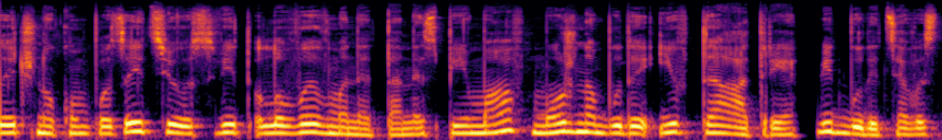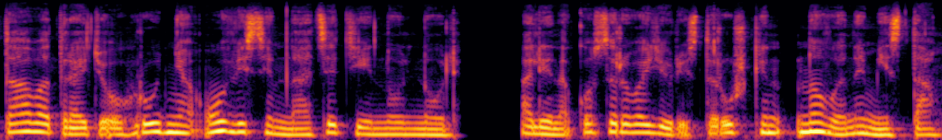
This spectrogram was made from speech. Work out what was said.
літературно-музичну композицію Світ ловив мене та не спіймав можна буде і в театрі. Відбудеться вистава 3 грудня о 18.00. Аліна Косарева, Юрій Старушкін. Новини міста.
